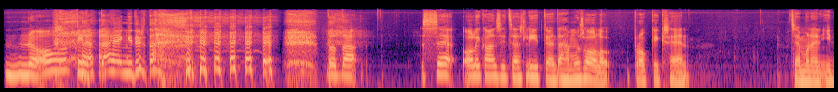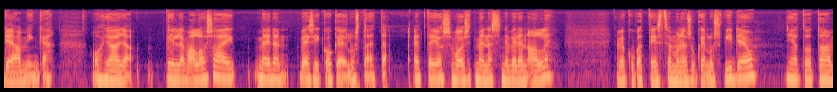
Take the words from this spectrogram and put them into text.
No, pidättää hengitystä. tota, se oli kans itse asiassa liittyen tähän mun sooloprokkikseen semmoinen idea, minkä ohjaaja Ville Valo sai meidän vesikokeilusta, että, että jos voisit mennä sinne veden alle. Ja me kuvattiin sitten semmoinen sukellusvideo. Ja tota,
